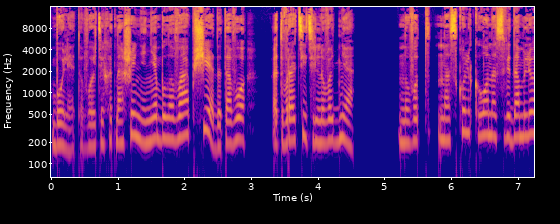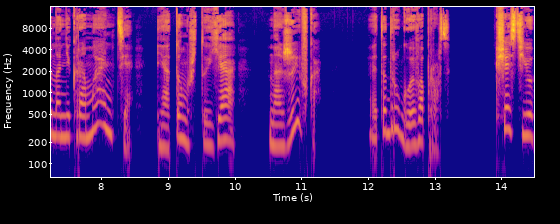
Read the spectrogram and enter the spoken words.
Более того, этих отношений не было вообще до того отвратительного дня. Но вот насколько он осведомлен о некроманте и о том, что я наживка, это другой вопрос. К счастью,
